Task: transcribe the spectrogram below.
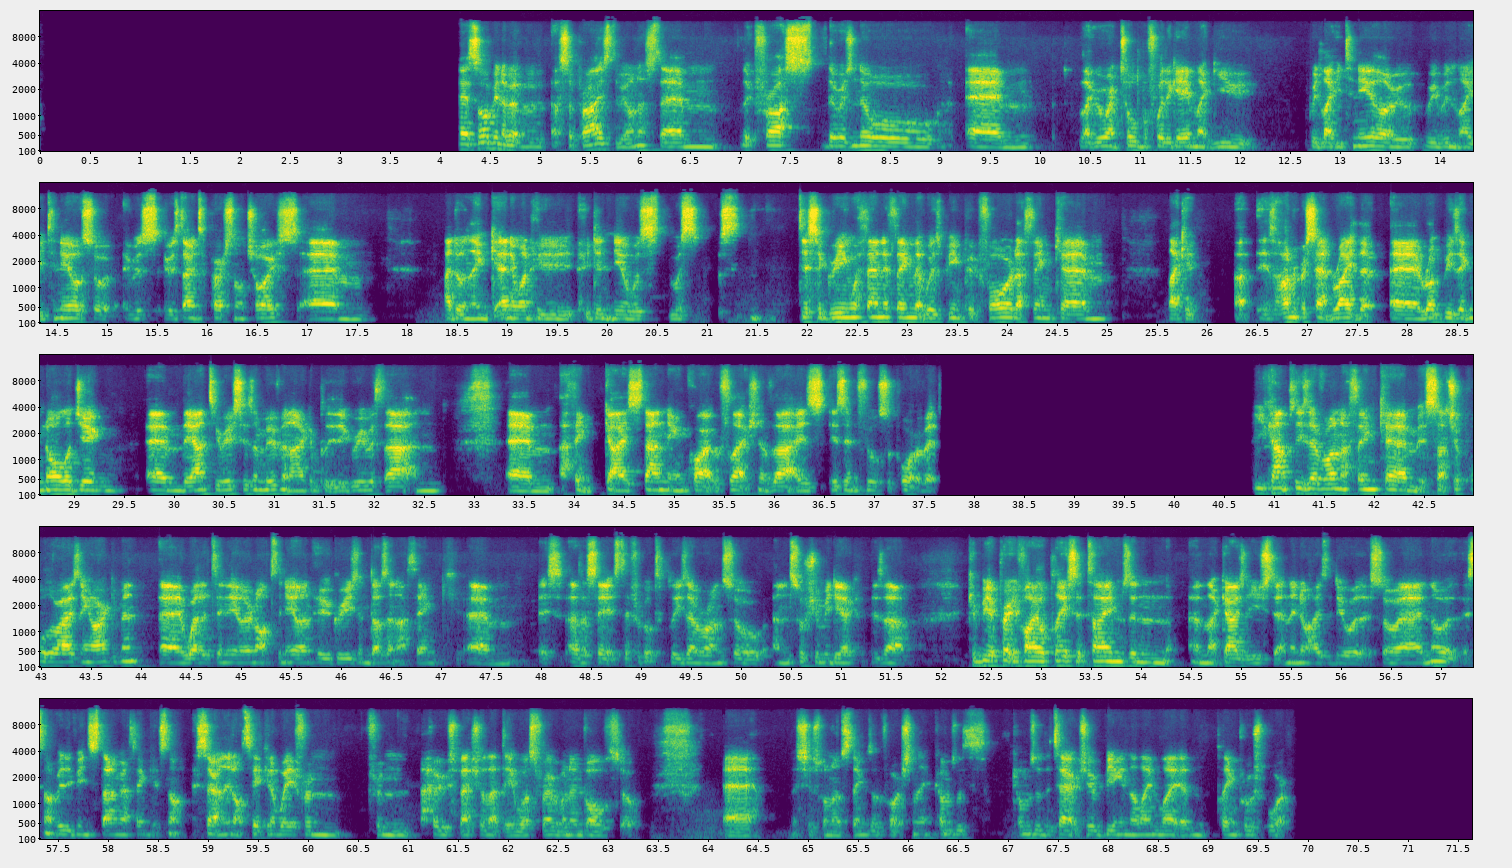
It's all been a bit of a surprise, to be honest. Um, look, for us, there was no um, like we weren't told before the game like you we'd like you to kneel or we wouldn't like you to kneel. So it was it was down to personal choice. Um, I don't think anyone who who didn't kneel was was disagreeing with anything that was being put forward. I think um, like it uh, is 100% right that uh, rugby is acknowledging um, the anti-racism movement. I completely agree with that, and um, I think guys standing in quiet reflection of that is is in full support of it you can't please everyone. I think um, it's such a polarizing argument uh, whether to kneel or not to kneel, and who agrees and doesn't. I think um, it's as I say, it's difficult to please everyone. So and social media is a can be a pretty vile place at times, and and like guys are used to it and they know how to deal with it. So uh, no, it's not really been stung. I think it's not it's certainly not taken away from from how special that day was for everyone involved. So uh, it's just one of those things. Unfortunately, it comes with comes with the texture of being in the limelight and playing pro sport.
